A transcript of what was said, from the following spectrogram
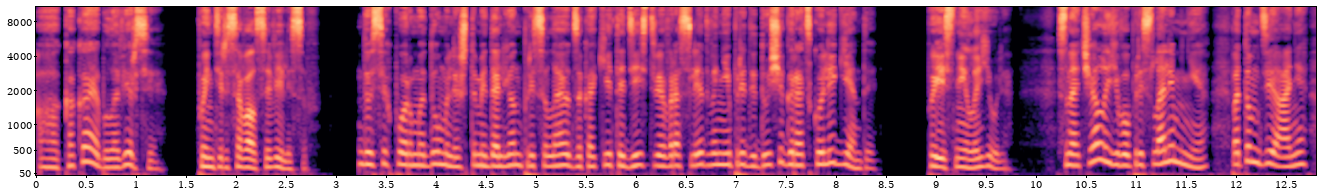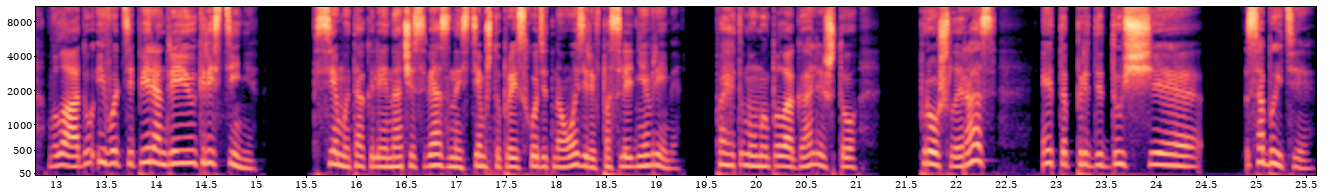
«А какая была версия?» — поинтересовался Велесов. «До сих пор мы думали, что медальон присылают за какие-то действия в расследовании предыдущей городской легенды», — пояснила Юля. «Сначала его прислали мне, потом Диане, Владу и вот теперь Андрею и Кристине. Все мы так или иначе связаны с тем, что происходит на озере в последнее время. Поэтому мы полагали, что прошлый раз это предыдущее событие.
